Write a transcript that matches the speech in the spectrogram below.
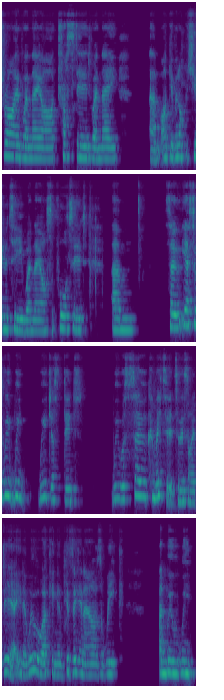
thrive when they are trusted, when they um, are given opportunity, when they are supported. Um, so yeah, so we we we just did. We were so committed to this idea. You know, we were working a gazillion hours a week, and we we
